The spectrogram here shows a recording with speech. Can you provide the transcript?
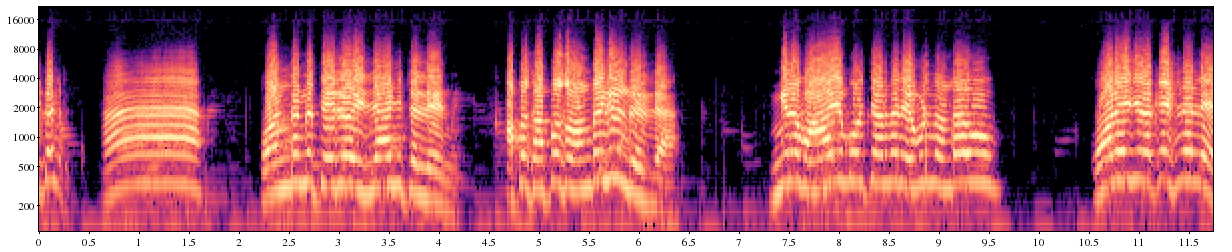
ഇല്ലാഞ്ഞിട്ട്. ഉണ്ടെന്ന് തരുമോ ഇല്ലാഞ്ഞിട്ടല്ലേ അപ്പൊ സപ്പോസ് ഉണ്ടെങ്കിലും തരില്ല. ഇങ്ങനെ വായും പൊളിച്ച് നടന്നാൽ എവിടുന്ന് ഉണ്ടാവും? കോളേജ് വെക്കേഷൻ അല്ലേ?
